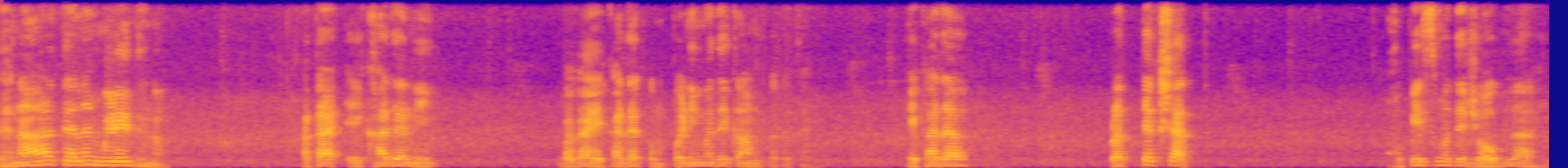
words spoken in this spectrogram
धनाळ त्याला मिळे धन. आता एखाद्याने बघा एखाद्या कंपनीमध्ये काम करत आहे. एखादा प्रत्यक्षात ऑफिसमध्ये जॉबला आहे.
